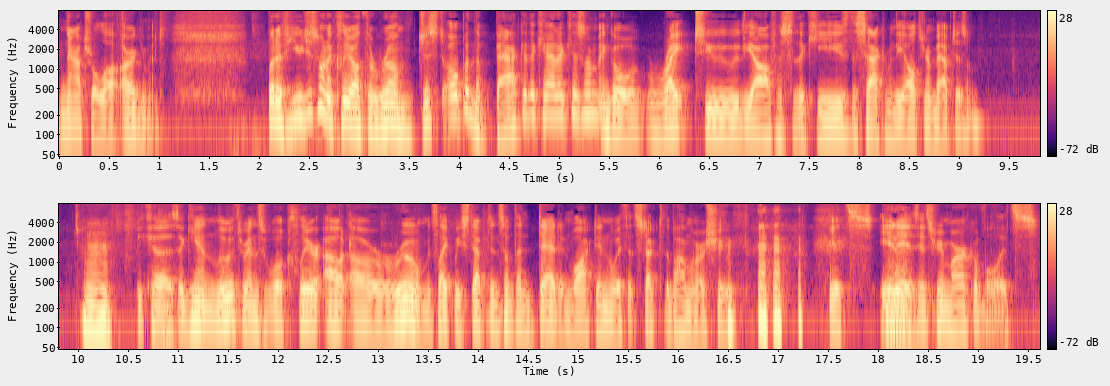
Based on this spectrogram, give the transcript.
natural law argument. But if you just want to clear out the room, just open the back of the Catechism and go right to the office of the keys, the sacrament, the altar, and baptism. Because again, Lutherans will clear out a room. It's like we stepped in something dead and walked in with it stuck to the bottom of our shoe. it's it is. It's remarkable. It's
